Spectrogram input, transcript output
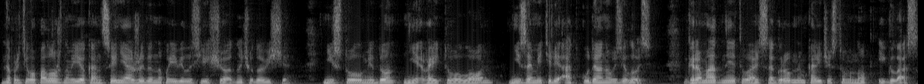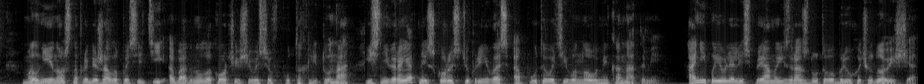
На противоположном ее конце неожиданно появилось еще одно чудовище. Ни Столмидон, ни Рейтуолон не заметили, откуда оно взялось. Громадная тварь с огромным количеством ног и глаз молниеносно пробежала по сети, обогнула корчащегося в путах летуна и с невероятной скоростью принялась опутывать его новыми канатами. Они появлялись прямо из раздутого брюха чудовища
